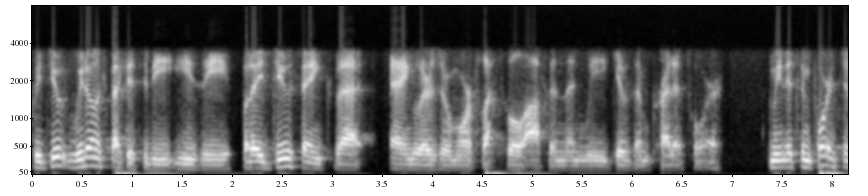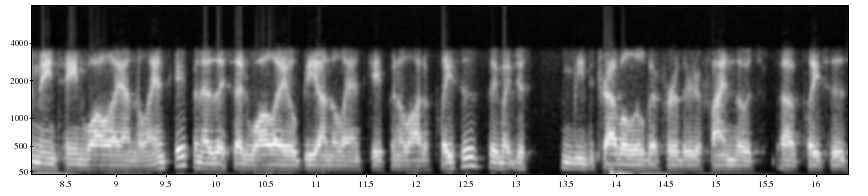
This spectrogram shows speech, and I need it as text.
we do. We don't expect it to be easy, but I do think that anglers are more flexible often than we give them credit for. I mean, it's important to maintain walleye on the landscape, and as I said, walleye will be on the landscape in a lot of places. They might just need to travel a little bit further to find those uh, places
